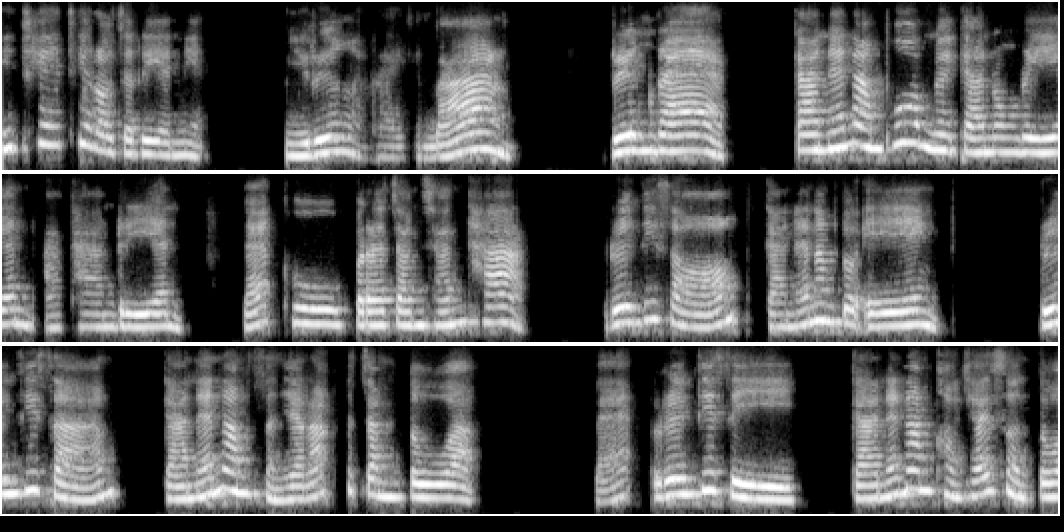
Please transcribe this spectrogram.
นิเทศที่เราจะเรียนเนี่ยมีเรื่องอะไรกันบ้าง เรื่องแรก การแนะนำผู้อำนวยการโรงเรียน อาคารเรียน และครูประจำชั้นค่ะ เรื่องที่สองการแนะนำตัวเอง เรื่องที่สามการแนะนำสัญลักษณ์ประจำตัว และเรื่องที่สี่การแนะนำของใช้ส่วนตัว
